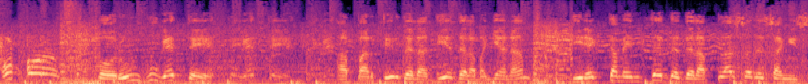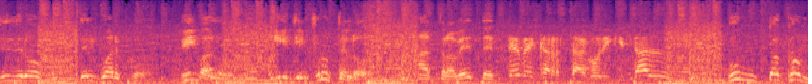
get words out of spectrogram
fútbol por un juguete. A partir de las 10 de la mañana, directamente desde la Plaza de San Isidro del Huarco. Vívalo y disfrútelo a través de tvcartagodigital.com.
